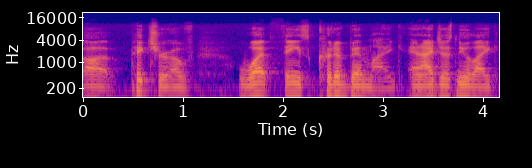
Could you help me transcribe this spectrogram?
uh, picture of what things could have been like. And i just knew like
